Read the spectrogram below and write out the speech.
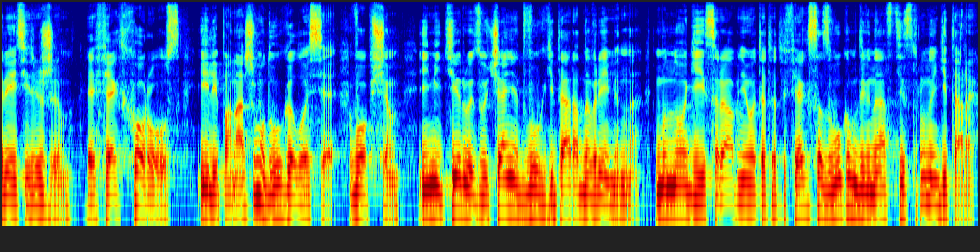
Третий режим – эффект Хорус, или по-нашему двухголосие. В общем, имитирует звучание двух гитар одновременно. Многие сравнивают этот эффект со звуком 12-струнной гитары.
